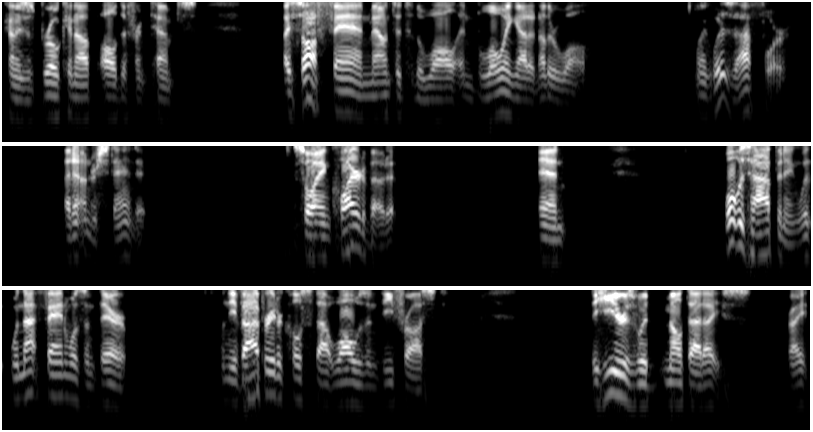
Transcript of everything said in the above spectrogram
kind of just broken up, all different temps. I saw a fan mounted to the wall and blowing at another wall. I'm like, what is that for? I didn't understand it. So I inquired about it. And what was happening when that fan wasn't there, when the evaporator close to that wall was in defrost, the heaters would melt that ice, right?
